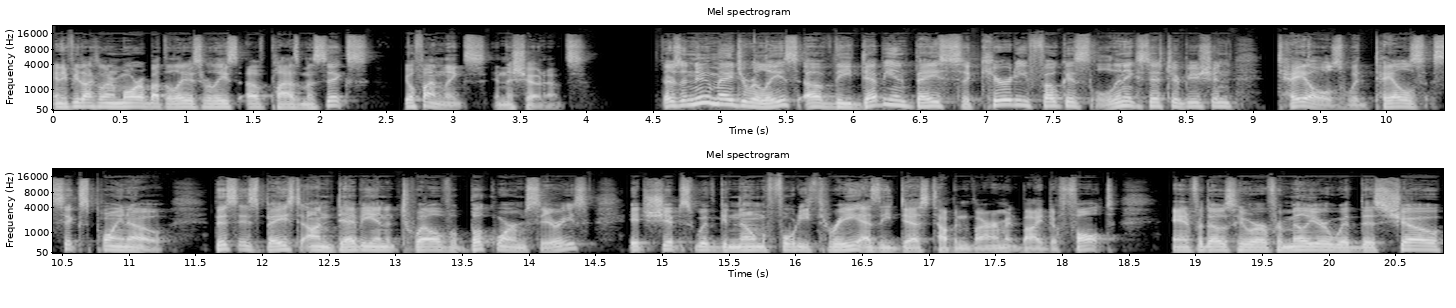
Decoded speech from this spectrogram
And if you'd like to learn more about the latest release of Plasma 6, You'll find links in the show notes. There's a new major release of the Debian based security focused Linux distribution Tails with Tails 6.0. This is based on Debian 12 Bookworm series. It ships with GNOME 43 as the desktop environment by default. And for those who are familiar with this show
